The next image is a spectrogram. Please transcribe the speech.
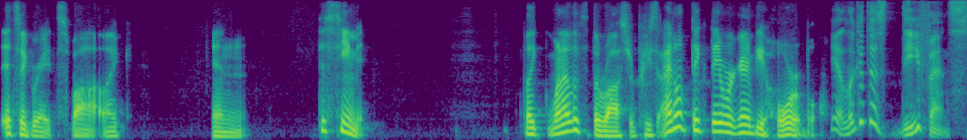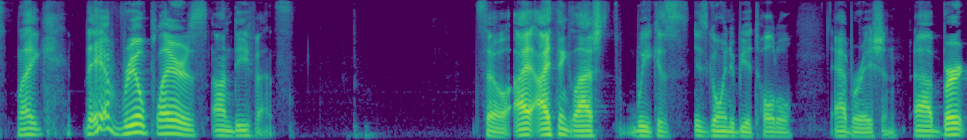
It's a great spot. Like, and this team, like when I looked at the roster piece, I don't think they were going to be horrible. Yeah, look at this defense. Like they have real players on defense. So I, I think last week is is going to be a total aberration. Uh, Bert,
